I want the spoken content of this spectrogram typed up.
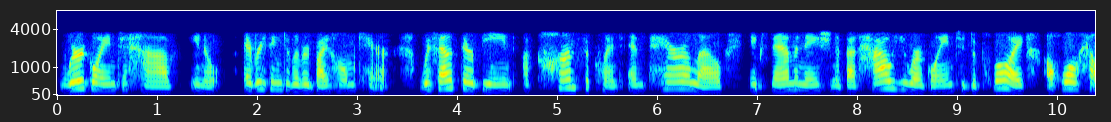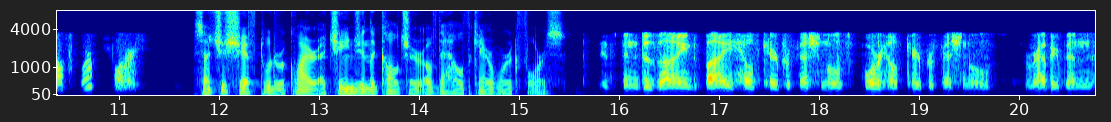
we're going to have, you know, everything delivered by home care without there being a consequent and parallel examination about how you are going to deploy a whole health workforce. Such a shift would require a change in the culture of the healthcare workforce been designed by healthcare professionals for healthcare professionals rather than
